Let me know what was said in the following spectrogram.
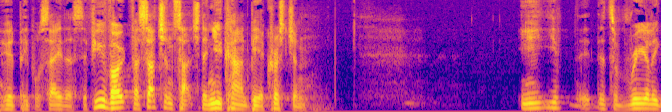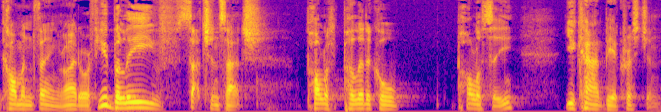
heard people say this: if you vote for such and such, then you can't be a Christian. You, you, it's a really common thing, right? Or if you believe such and such polit- political policy, you can't be a Christian.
